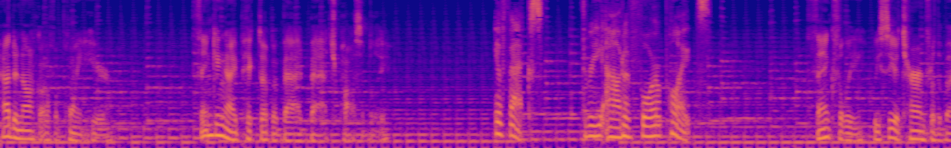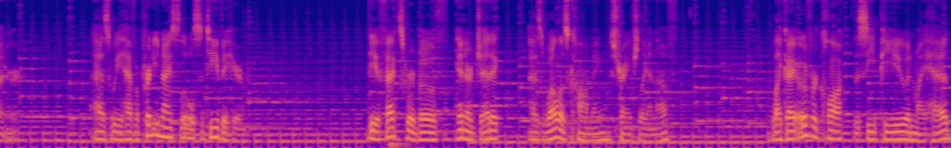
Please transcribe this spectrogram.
had to knock off a point here. Thinking I picked up a bad batch, possibly. Effects 3 out of 4 points. Thankfully, we see a turn for the better as we have a pretty nice little sativa here. The effects were both energetic as well as calming, strangely enough. Like I overclocked the CPU in my head,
